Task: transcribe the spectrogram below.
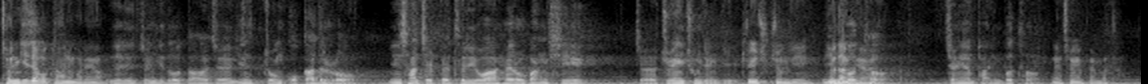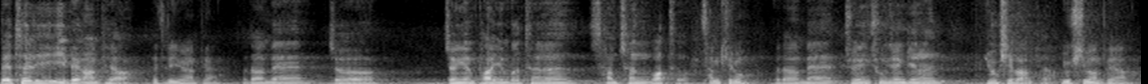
전기 작업도 하는 거네요. 예, 전기도 다저좀 고가들로 인산철 배터리와 회로 방식 저 주행 충전기 주행 몇 암페어? 인버터 정연파 인버터 네, 정연파 인버터. 배터리 200A 배터리 몇 암페어? 그다음에 저 정연파 인버터는 3000W 3kg, 그다음에 주행 충전기는 60A 60 암페어.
